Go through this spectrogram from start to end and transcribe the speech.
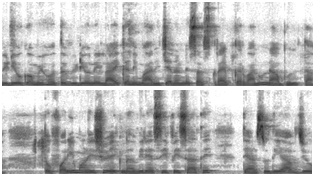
વીડિયો ગમ્યો હોય તો વિડીયોને લાઇક અને મારી ચેનલને સબસ્ક્રાઈબ કરવાનું ના ભૂલતા. તો ફરી મળીશું એક નવી રેસીપી સાથે. ત્યાર સુધી આવજો.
